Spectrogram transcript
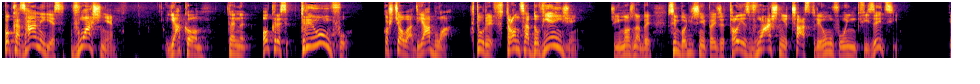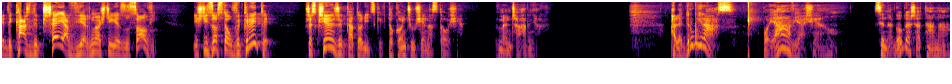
pokazany jest właśnie jako ten okres triumfu kościoła diabła, który wtrąca do więzień. Czyli można by symbolicznie powiedzieć, że to jest właśnie czas triumfu inkwizycji kiedy każdy przejaw wierności Jezusowi, jeśli został wykryty przez księży katolickich, to kończył się na stosie, w męczarniach. Ale drugi raz pojawia się synagoga szatana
